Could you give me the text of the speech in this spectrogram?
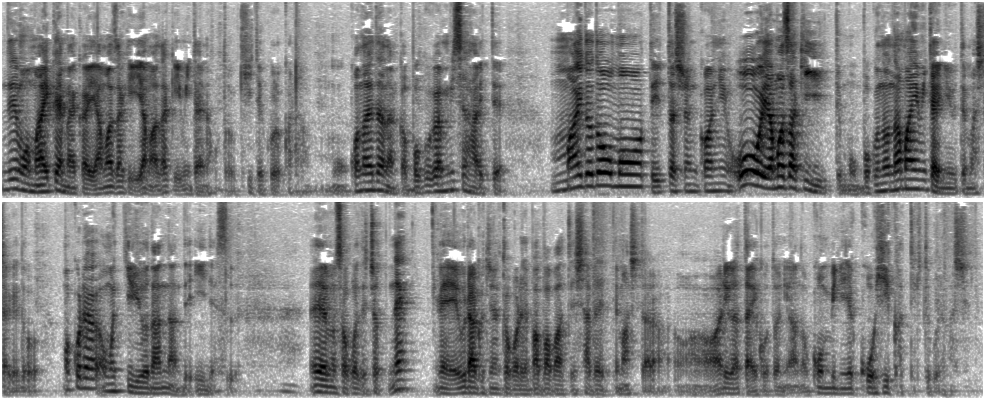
でも毎回毎回山崎山崎みたいなことを聞いてくるからもうこの間なんか僕が店入って「毎度どうも」って言った瞬間に「おお山崎」ってもう僕の名前みたいに言ってましたけど、まあ、これは思いっきり余談なんでいいです。えーもうそこでちょっとね、えー裏口のところでバババって喋ってましたらあありがたいことにあのコンビニでコーヒー買ってきてくれました。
